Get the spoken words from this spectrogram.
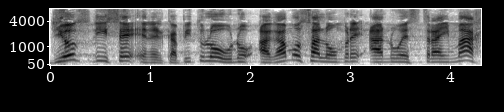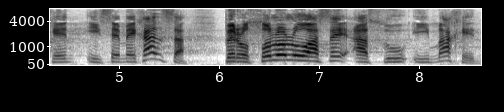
Dios dice en el capítulo 1, hagamos al hombre a nuestra imagen y semejanza, pero solo lo hace a su imagen.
